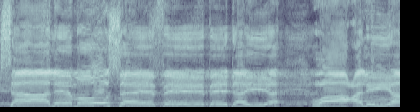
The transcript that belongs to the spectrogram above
سالم وسيفي بديه. وعليا.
